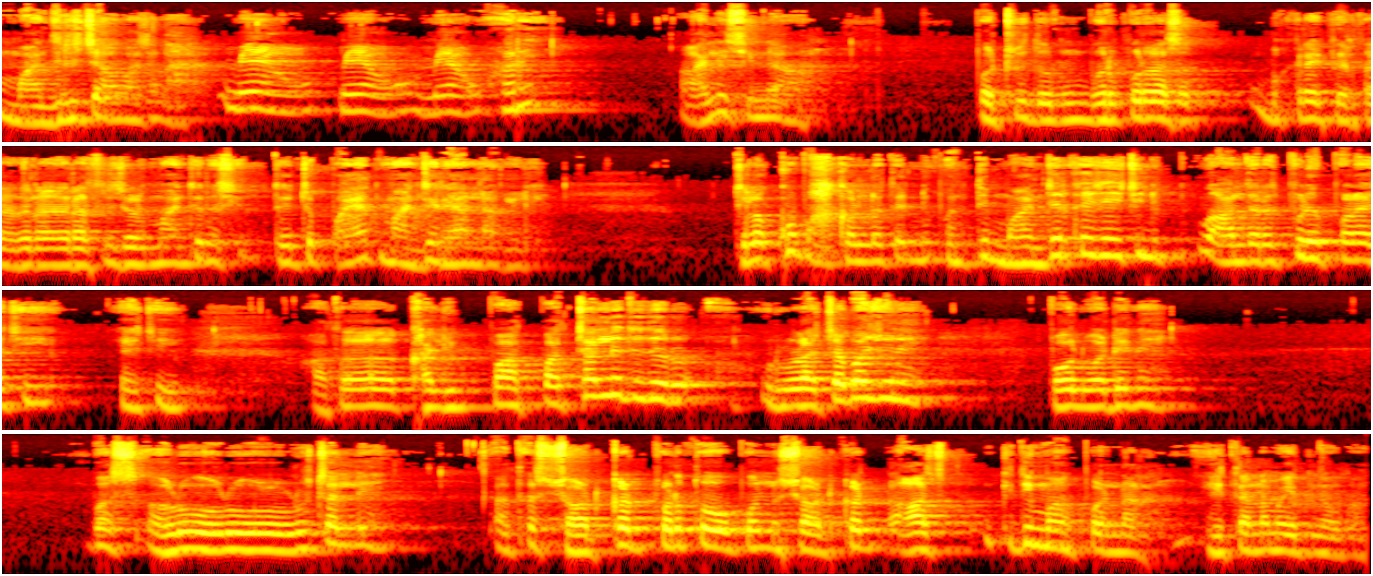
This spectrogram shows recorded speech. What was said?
मांजरीच्या आवाज आला म्याव म्याव म्याव अरे आली शिना पटरी धरून भरपूर असं बकऱ्या फिरतात रा रात्रीच्या मांजर असेल त्यांच्या पायात मांजर यायला लागली. तिला खूप हाकललं त्यांनी पण ती मांजर काही जायची नाही अंधारात पुढे पळायची यायची. आता खाली पाच पाच चालले तिथे रो रुळाच्या बाजूने पाऊलवाटीने बस हळूहळू हळूहळू चालले. आता शॉर्टकट पडतो पण शॉर्टकट आज किती महाग पडणार हे त्यांना माहीत नव्हतं.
